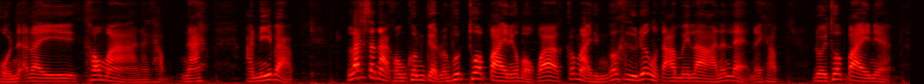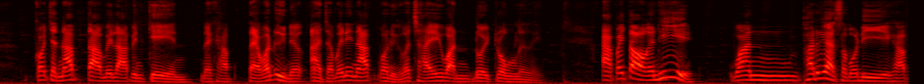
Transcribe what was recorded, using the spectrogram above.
ผลอะไรเข้ามานะครับนะ อันนี้แบบลักษณะของคนเกิดวันพุธทั่วไปเนี่ยบอกว่าก็หมายถึงก็คือเรื่องของตามเวลานั่นแหละนะครับ โดยทั่วไปเนี่ยก็จะนับตามเวลาเป็นเกณฑ์นะครับ แต่วันอื่นเนี่ยอาจจะไม่ได้นับวันอื่นก็ใช้วันโดยตรงเลยอะไปต่อกันที่วันพฤหัสบดีครับ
